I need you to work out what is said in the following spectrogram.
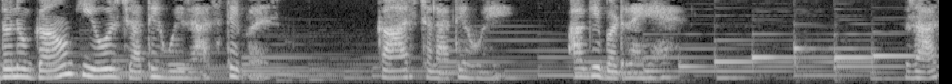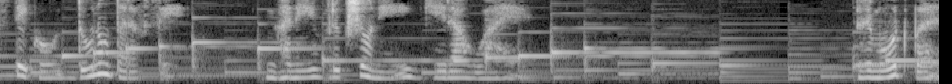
दोनों गाँव की ओर जाते हुए रास्ते पर कार चलाते हुए आगे बढ़ रहे हैं। रास्ते को दोनों तरफ़ से घने वृक्षों ने घेरा हुआ है। रिमोट पर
